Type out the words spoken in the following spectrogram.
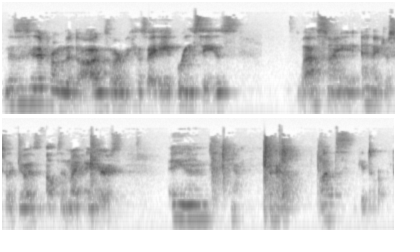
this is either from the dogs or because I ate Reese's last night and I just feel like it was melted in my fingers. And yeah, okay, let's get to work.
